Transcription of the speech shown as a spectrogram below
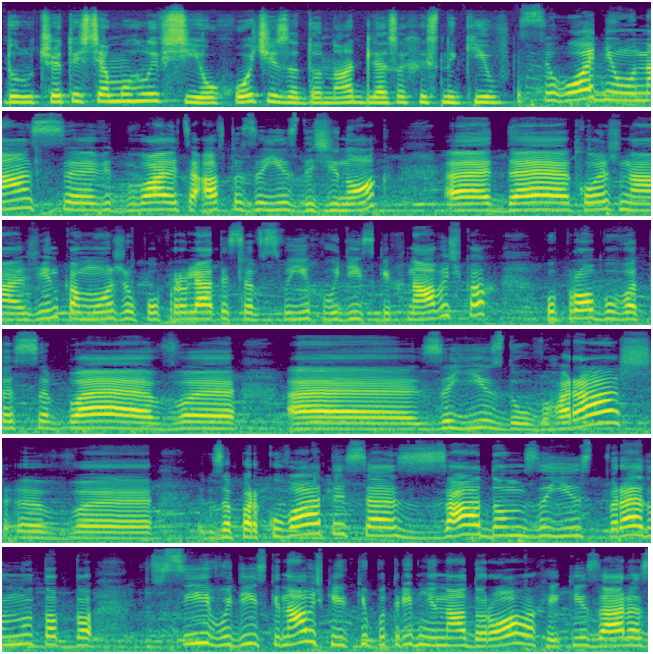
долучитися могли всі охочі за донат для захисників. Сьогодні у нас е, відбуваються автозаїзди жінок, де кожна жінка може поправлятися в своїх водійських навичках, попробувати себе в е, заїзду в гараж, е, в запаркуватися задом заїзд, передом. Ну тобто всі водійські навички, які потрібні на дорогах, які зараз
